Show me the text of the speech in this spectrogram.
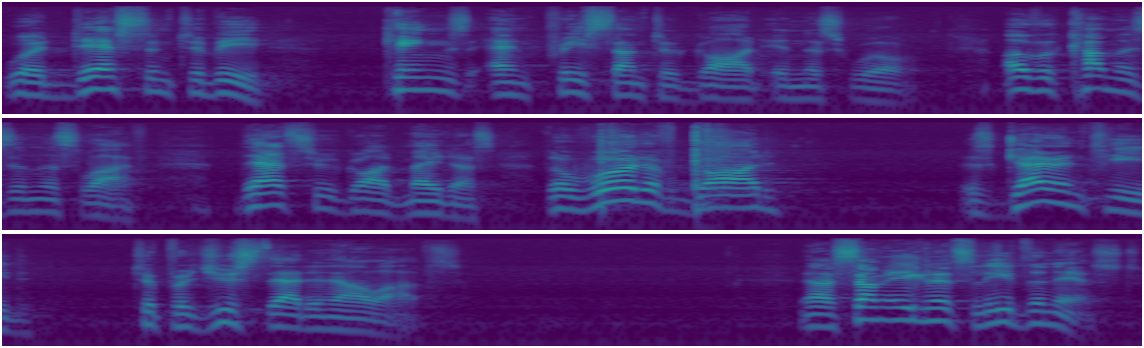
were destined to be kings and priests unto God in this world, overcomers in this life. That's who God made us. The Word of God is guaranteed to produce that in our lives. Now, some eaglets leave the nest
